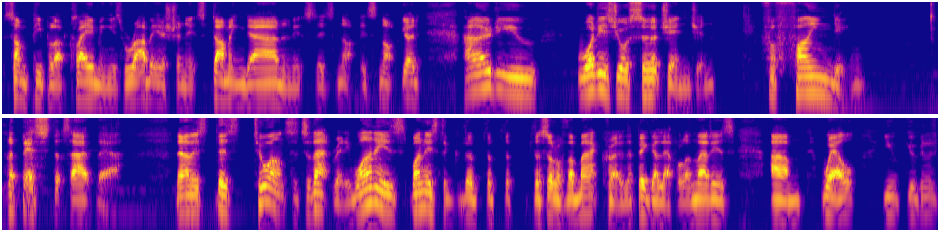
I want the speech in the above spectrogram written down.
some people are claiming is rubbish and it's dumbing down and it's it's not it's not good. How do you? What is your search engine for finding the best that's out there? Now, there's there's two answers to that really. One is one is the the, the, the, the sort of the macro, the bigger level, and that is, um, well, you you're going to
